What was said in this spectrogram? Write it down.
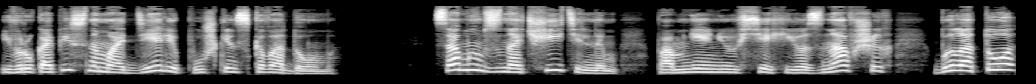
и в рукописном отделе Пушкинского дома. Самым значительным, по мнению всех ее знавших, было то,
